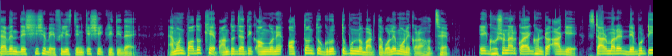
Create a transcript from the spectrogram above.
সেভেন দেশ হিসেবে ফিলিস্তিনকে স্বীকৃতি দেয়। এমন পদক্ষেপ আন্তর্জাতিক অঙ্গনে অত্যন্ত গুরুত্বপূর্ণ বার্তা বলে মনে করা হচ্ছে। এই ঘোষণার কয়েক ঘণ্টা আগে স্টারমারের ডেপুটি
